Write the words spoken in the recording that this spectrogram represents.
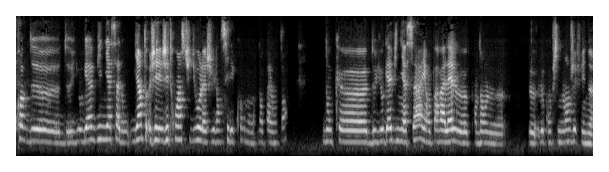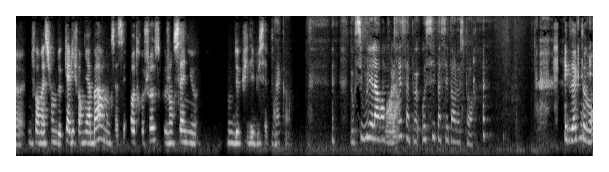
prof de, de yoga vinyasa, donc bientôt, j'ai trouvé un studio là, je vais lancer les cours dans, dans pas longtemps. Donc euh, de yoga vinyasa et en parallèle euh, pendant le, le, le confinement, j'ai fait une, une, formation de California Bar, donc ça c'est autre chose que j'enseigne depuis début septembre. D'accord. donc si vous voulez la rencontrer, voilà. ça peut aussi passer par le sport. Exactement.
